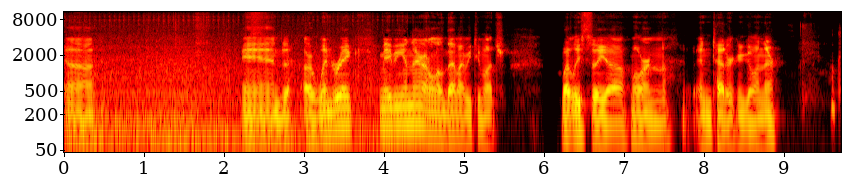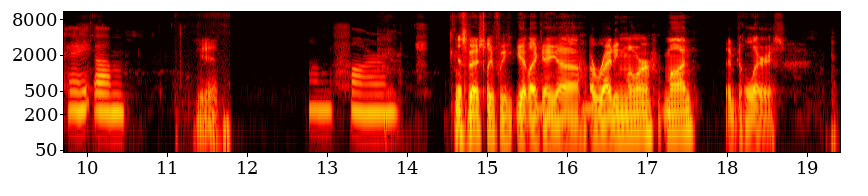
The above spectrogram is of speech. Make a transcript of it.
uh, and a wind rake maybe in there. I don't know. That might be too much, but at least the uh, mower and, and tedder could go in there. Okay, um, Yeah. on farm. Especially if we get like a uh, a riding mower mod, that'd be hilarious.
